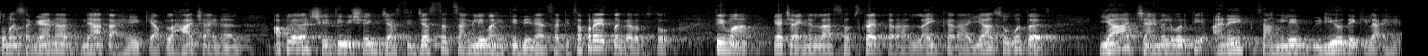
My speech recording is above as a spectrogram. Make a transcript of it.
तुम्हा सगळ्यांना ज्ञात आहे की आपला हा चॅनल आपल्याला शेतीविषयक जास्तीत जास्त चांगली माहिती देण्यासाठीचा प्रयत्न करत असतो. तेव्हा या चॅनलला सबस्क्राईब करा लाईक करा. यासोबतच या चॅनलवरती अनेक चांगले व्हिडिओ देखील आहेत.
